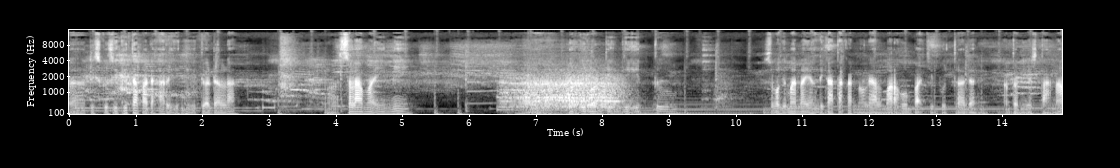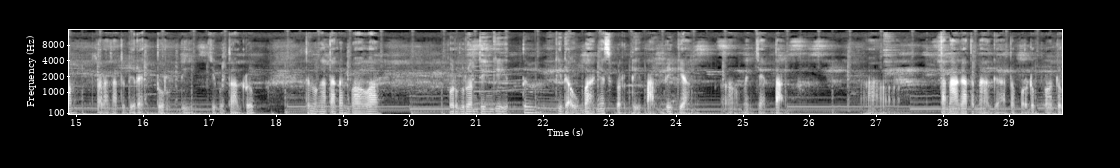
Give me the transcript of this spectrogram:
uh, diskusi kita pada hari ini itu adalah uh, selama ini perguruan tinggi itu sebagaimana yang dikatakan oleh almarhum Pak Ciputra dan Antonius Tanam salah satu direktur di Ciputra Group itu mengatakan bahwa perguruan tinggi itu tidak ubahnya seperti pabrik yang uh, mencetak tenaga-tenaga uh, atau produk-produk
